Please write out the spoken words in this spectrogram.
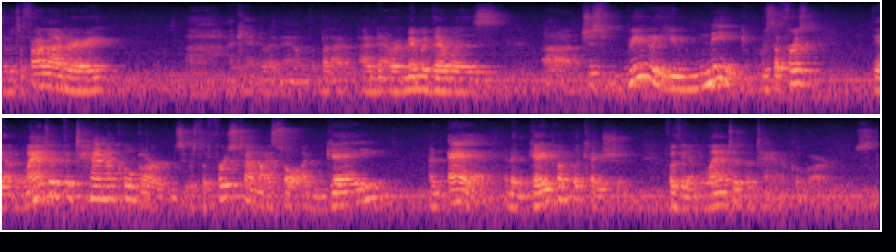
there was a Farr Library, uh, I can't do it now, but I, I remember there was uh, just really unique. It was the first, the Atlanta Botanical Gardens. It was the first time I saw a gay, an ad in a gay publication for the Atlanta Botanical Gardens.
